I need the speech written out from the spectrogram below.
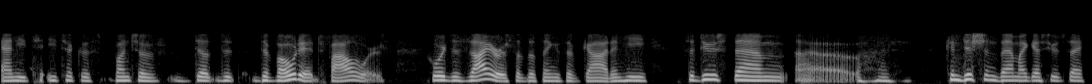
and he t- he took this bunch of de- de- devoted followers who were desirous of the things of God, and he seduced them, uh, conditioned them, I guess you would say,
